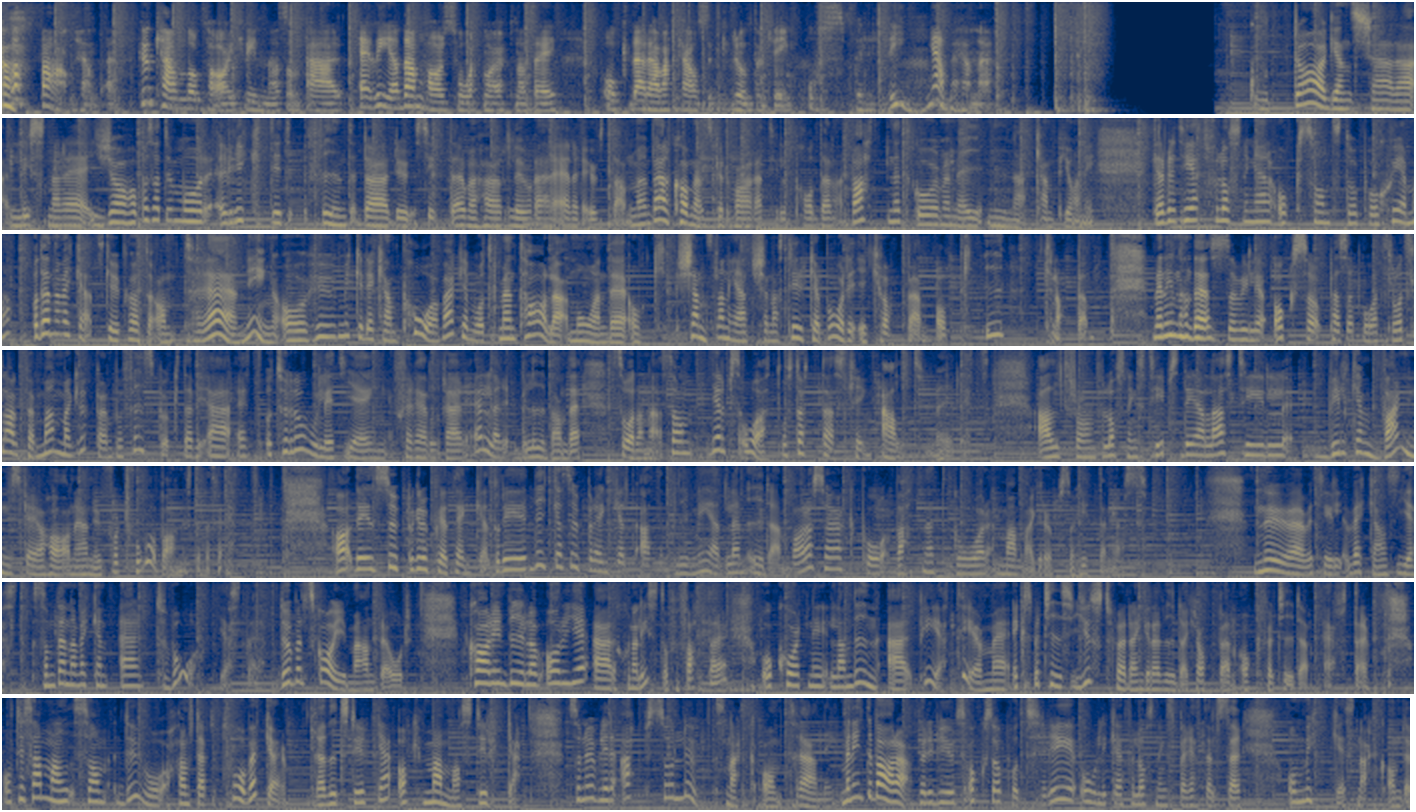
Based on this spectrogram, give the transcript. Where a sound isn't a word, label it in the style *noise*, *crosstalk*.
Ah. Vad fan hände? Hur kan de ta en kvinna som är, är redan har svårt med att öppna sig och där det har varit kaos runt omkring och springa med henne? God dagens kära lyssnare. Jag hoppas att du mår riktigt fint där du sitter med hörlurar eller utan. Men välkommen ska du vara till podden Vattnet går med mig Nina Campioni. Graviditet, förlossningar och sånt står på schemat. Och denna vecka ska vi prata om träning och hur mycket det kan påverka vårt mentala mående och känslan i att känna styrka både i kroppen och i knoppen. Men innan dess så vill jag också passa på att slå ett slag för mammagruppen på Facebook där vi är ett otroligt gäng föräldrar eller blivande sådana som hjälps åt och stöttas kring allt möjligt. Allt från förlossningstips delas till vilken vagn ska jag ha när jag nu får två barn istället för ett. Ja, det är en supergrupp helt enkelt och det är lika superenkelt att bli medlem i den. Bara sök på Vattnet går mammagrupp så hittar ni oss. Nu över till veckans gäst som denna veckan är två gäster. Dubbelt skoj med andra ord. Karin Bülow Orje är journalist och författare och Courtney Landin är PT med expertis just för den gravida kroppen och för tiden efter. Och tillsammans som duo har de släppt två böcker, Gravidstyrka och Mammas styrka. Så nu blir det absolut snack om träning. Men inte bara, för det bjuds också på tre olika förlossningsberättelser och mycket snack om det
